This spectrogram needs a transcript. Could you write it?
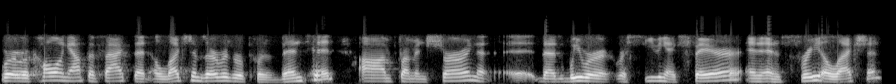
We're calling out the fact that election observers were prevented um, from ensuring that uh, that we were receiving a fair and, and free election,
